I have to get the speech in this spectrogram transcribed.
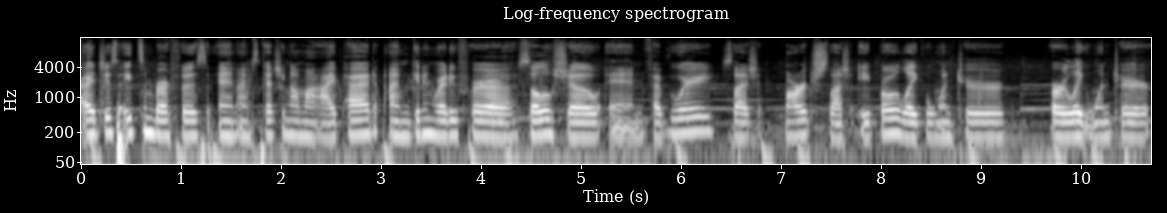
I just ate some breakfast and I'm sketching on my iPad. I'm getting ready for a solo show in February slash March slash April, like winter or late winter,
